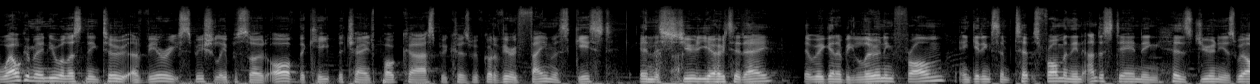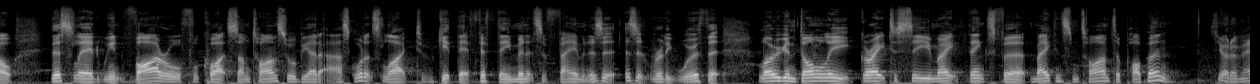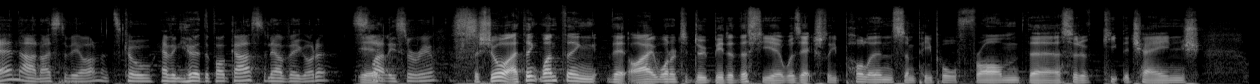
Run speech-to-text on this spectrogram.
Welcome in. You are listening to a very special episode of the Keep the Change podcast because we've got a very famous guest in the studio today that we're going to be learning from and getting some tips from and then understanding his journey as well. This lad went viral for quite some time, so we'll be able to ask what it's like to get that 15 minutes of fame and is it is it really worth it? Logan Donnelly, great to see you, mate. Thanks for making some time to pop in. Kia ora, man. Uh, nice to be on. It's cool having heard the podcast and now being on it. Yeah. Slightly surreal. For sure. I think one thing that I wanted to do better this year was actually pull in some people from the sort of keep the change.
